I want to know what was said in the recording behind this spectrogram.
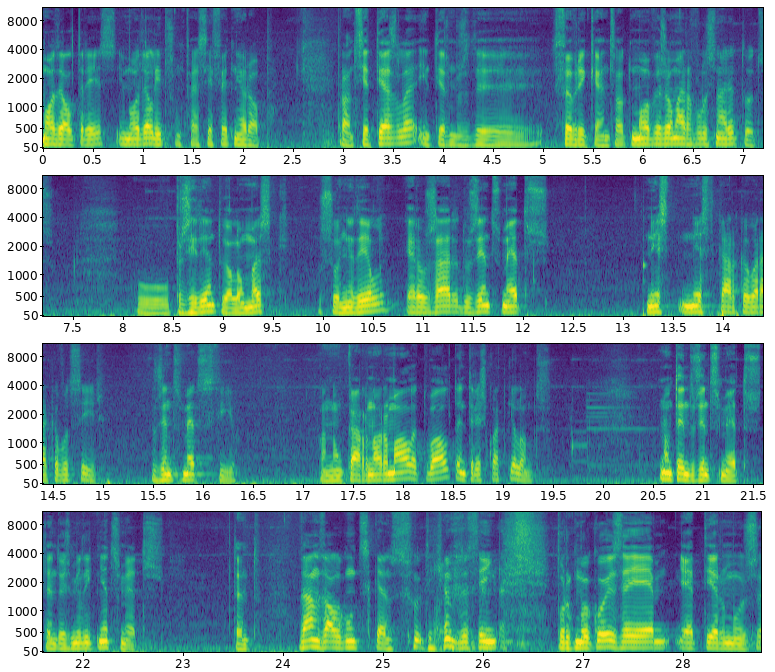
Model 3 e Model Y, que vai ser feito na Europa. Pronto, se a Tesla, em termos de, fabricantes de automóveis, é o mais revolucionário de todos. O presidente, o Elon Musk, o sonho dele era usar 200 metros neste, neste carro que agora acabou de sair. 200 metros de fio. Quando um carro normal, atual, tem 3, 4 km. Não tem 200 metros, tem 2.500 metros. Portanto, dá-nos algum descanso, digamos assim, porque uma coisa é, é termos, uh,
